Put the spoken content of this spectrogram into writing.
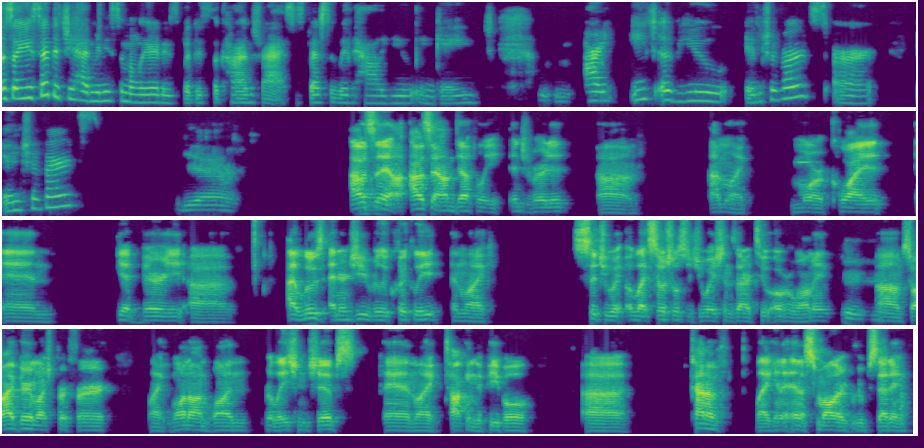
so you said that you had many similarities, but it's the contrast, especially with how you engage. Mm-hmm. Are each of you introverts or introverts? Yeah. I would say I would say I'm definitely introverted. Um, I'm like more quiet and get very uh I lose energy really quickly in like situa- like social situations that are too overwhelming. Mm-hmm. Um so I very much prefer like one-on-one relationships and like talking to people uh kind of like in a, in a smaller group setting.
